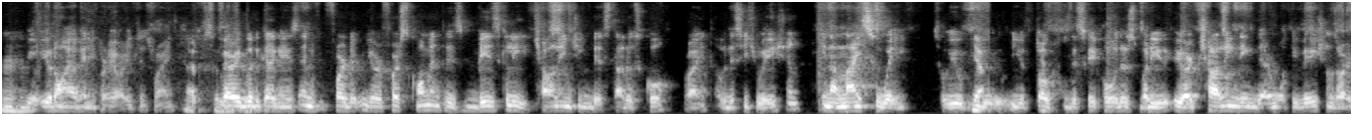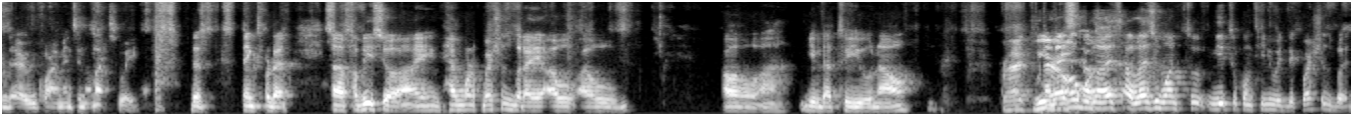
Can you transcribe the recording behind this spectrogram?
Mm-hmm. You, you, don't have any priorities, right? Absolutely. Very good guidance. And for the, your first comment is basically challenging the status quo, right, of the situation in a nice way. So you yeah. you, you talk to the stakeholders, but you, you are challenging their motivations or their requirements in a nice way. That's, thanks for that, uh, Fabricio. I have more questions, but I I'll I'll, I'll uh, give that to you now. Right. We unless, almost... unless, unless, you want to me to continue with the questions, but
